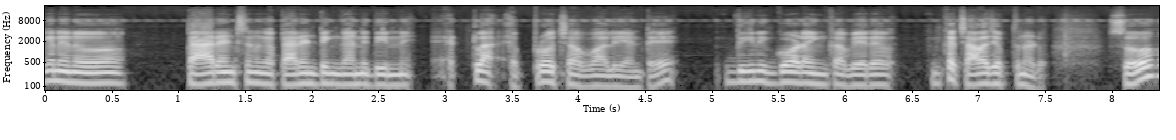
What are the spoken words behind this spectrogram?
ఇక నేను పేరెంట్స్ పేరెంటింగ్ కానీ దీన్ని ఎట్లా అప్రోచ్ అవ్వాలి అంటే దీనికి కూడా ఇంకా వేరే ఇంకా చాలా చెప్తున్నాడు. So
